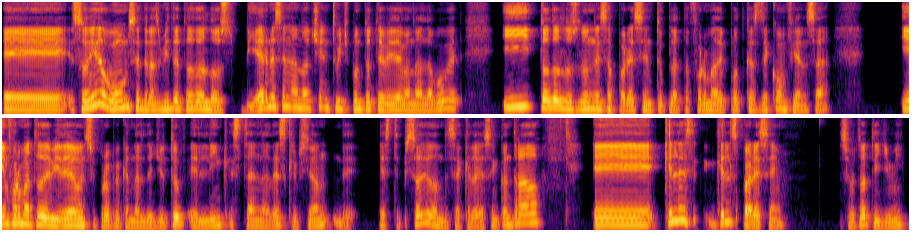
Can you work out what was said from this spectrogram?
Eh, Sonido Boom se transmite todos los viernes en la noche en twitch.tv diagonal y todos los lunes aparece en tu plataforma de podcast de confianza y en formato de video en su propio canal de YouTube. El link está en la descripción de este episodio, donde sea que lo hayas encontrado. Eh, ¿qué, les, ¿Qué les parece? Sobre todo a ti, Jimmy.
